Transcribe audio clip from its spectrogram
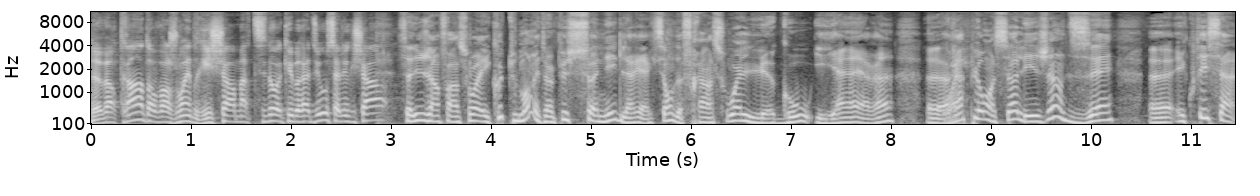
9h30, on va rejoindre Richard Martineau à Cube Radio. Salut Richard. Salut Jean-François. Écoute, tout le monde est un peu sonné de la réaction de François Legault hier. Hein? Euh, Rappelons ça, les gens disaient, euh, écoutez, ça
